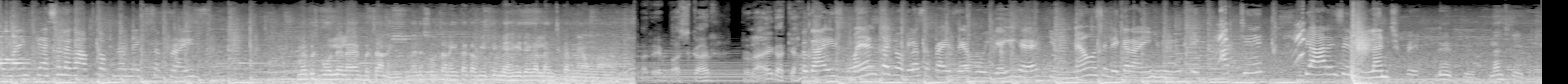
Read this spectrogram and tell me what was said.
तो मैं कैसा लगा आपको अपना नेक्स्ट सरप्राइज़ मैं कुछ बोलने लायक बचा नहीं। मैंने सोचा नहीं था कभी इतनी महँगी जगह लंच करने आऊँगा मैं। अरे बस कर रुलाएगा क्या? तो गाइस मयंक का जो अगला सरप्राइज़ है वो यही है कि मैं उसे लेकर आई हूँ एक अच्छे प्यारे से लंच पे। डेट पे लंच डेट पे।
